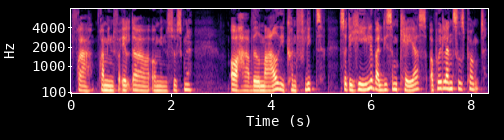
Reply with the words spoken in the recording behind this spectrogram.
fra, fra mine forældre og mine søskende, og har været meget i konflikt. Så det hele var ligesom kaos, og på et eller andet tidspunkt,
